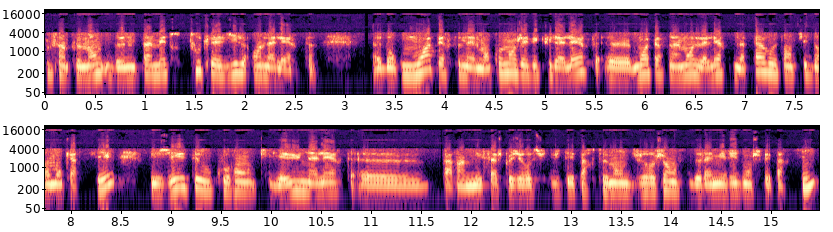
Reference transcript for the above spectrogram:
tout simplement de ne pas mettre toute la ville en alerte. Euh, donc moi personnellement, comment j'ai vécu l'alerte euh, Moi personnellement, l'alerte n'a pas retenti dans mon quartier. J'ai été au courant qu'il y a eu une alerte euh, par un message que j'ai reçu du département d'urgence de la mairie dont je fais partie.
